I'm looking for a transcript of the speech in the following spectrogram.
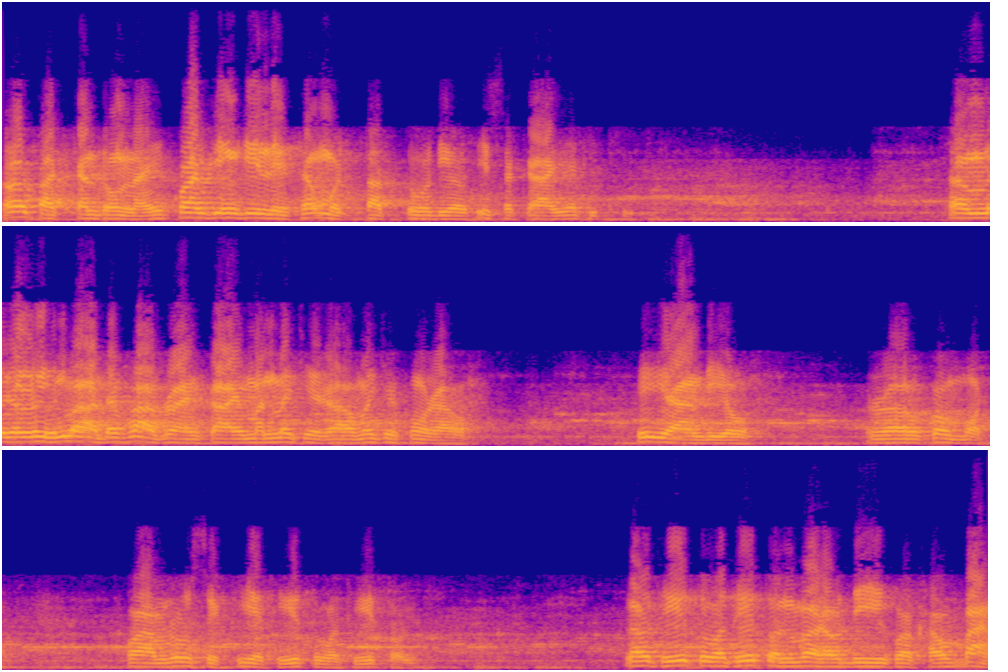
ก็ตัดกันตรงไหน ความจริงกิเลสทั้งหมดตัดตัวเดียวที่สกายทิฏฐิ ถ้าเราเห็นว่าอัตภาพร่างกายมันไม่ใช่เราไม่ใช่ของเราที่อย่างเดียว เราก็หมดความรู้สึกที่จะถือตัวถือตน เราถือตัวถือตนว่าเราดีกว่าเขาบ้าง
